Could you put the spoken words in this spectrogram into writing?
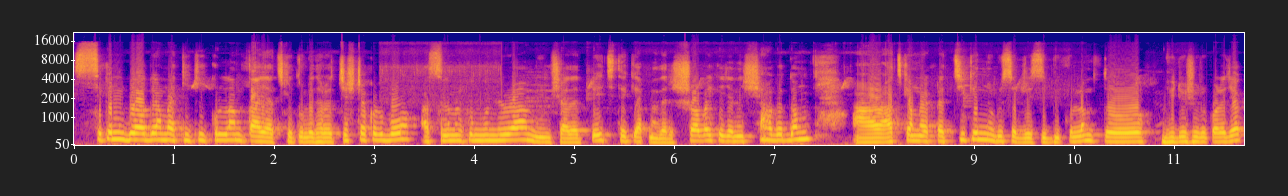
সেকেন্ড ব্লগে আমরা কি কি করলাম তাই আজকে তুলে ধরার চেষ্টা করব। আসসালামু আলাইকুম বন্ধুরা, মিম সাদাত পেজ থেকে আপনাদের সবাইকে জানাই স্বাগতম। আর আজকে আমরা একটা চিকেন নুডলসের রেসিপি করলাম, তো ভিডিও শুরু করা যাক।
